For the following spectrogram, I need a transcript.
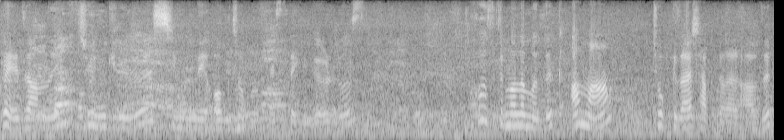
Çok heyecanlıyız çünkü şimdi Oktoberfest'e gidiyoruz. Kostüm alamadık ama çok güzel şapkalar aldık.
